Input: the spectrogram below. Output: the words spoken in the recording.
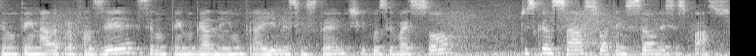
Você não tem nada para fazer, você não tem lugar nenhum para ir nesse instante, você vai só descansar sua atenção nesse espaço.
